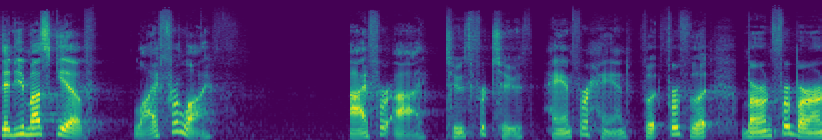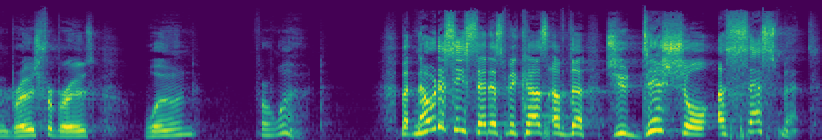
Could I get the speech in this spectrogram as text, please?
then you must give life for life, eye for eye, tooth for tooth, hand for hand, foot for foot, burn for burn, bruise for bruise, wound for wound. But notice he said it's because of the judicial assessment.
